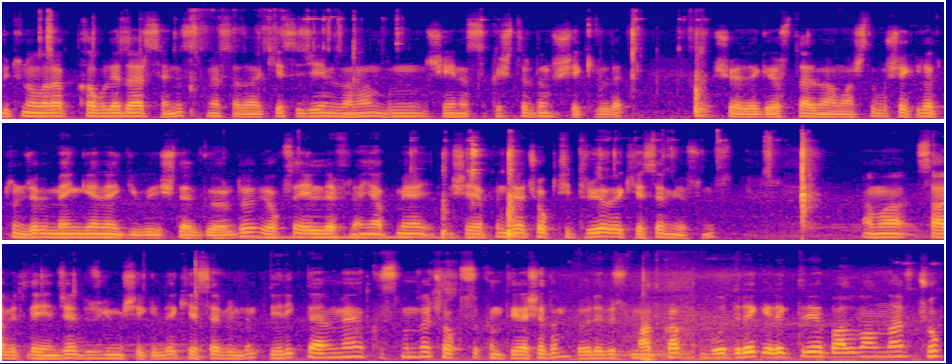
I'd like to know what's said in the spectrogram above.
bütün olarak kabul ederseniz mesela keseceğim zaman bunun şeyine sıkıştırdım şu şekilde. Şöyle gösterme amaçlı. Bu şekilde tutunca bir mengene gibi işlev gördü. Yoksa elle falan yapmaya şey yapınca çok titriyor ve kesemiyorsunuz. Ama sabitleyince düzgün bir şekilde kesebildim. Delik delme kısmında çok sıkıntı yaşadım. Böyle bir matkap. Bu direkt elektriğe bağlananlar çok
